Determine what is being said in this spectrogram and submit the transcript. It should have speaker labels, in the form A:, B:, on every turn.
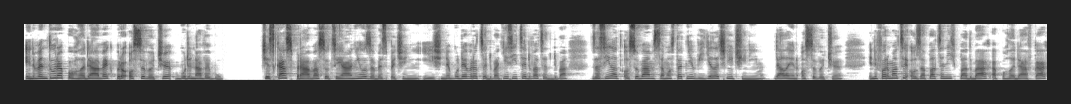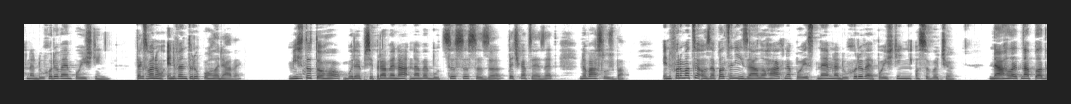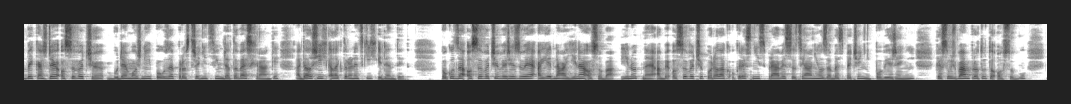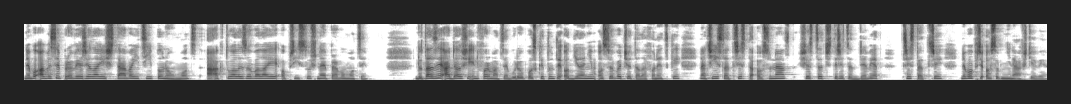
A: Inventura pohledávek pro OSVČ bude na webu. Česká zpráva sociálního zabezpečení již nebude v roce 2022 zasílat osobám samostatně výdělečně činným, dále jen OSVČ, informaci o zaplacených platbách a pohledávkách na důchodovém pojištění, takzvanou inventuru pohledávek. Místo toho bude připravena na webu cssz.cz nová služba. Informace o zaplacených zálohách na pojistném na důchodové pojištění OSVČ. Náhled na platby každé OSVČ bude možný pouze prostřednictvím datové schránky a dalších elektronických identit. Pokud za OSVČ vyřizuje a jedná jiná osoba, je nutné, aby OSVČ podala k okresní správě sociálního zabezpečení pověření ke službám pro tuto osobu, nebo aby si prověřila již stávající plnou moc a aktualizovala ji o příslušné pravomoci. Dotazy a další informace budou poskytnuty oddělením OSVČ telefonicky na čísle 318 649 303 nebo při osobní návštěvě.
